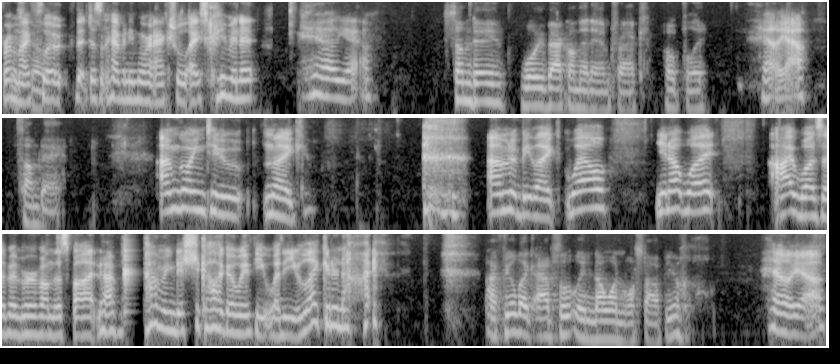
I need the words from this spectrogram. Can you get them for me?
from Let's my go. float that doesn't have any more actual ice cream in it. Hell yeah. Someday we'll be back on that Amtrak, hopefully. Hell yeah. Someday. I'm going to like I'm gonna be like, well, you know what? I was a member of on the spot and I'm coming to Chicago with you, whether you like it or not. I feel like absolutely no one will stop you. Hell yeah.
